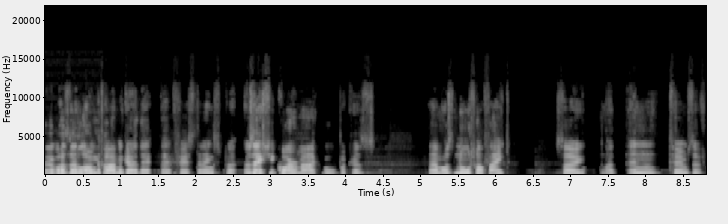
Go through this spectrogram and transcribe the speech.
It was a long time ago that that first innings, but it was actually quite remarkable because um, I was naught off eight. So, like in terms of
